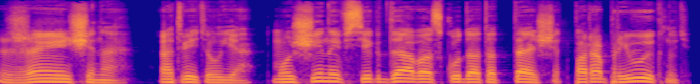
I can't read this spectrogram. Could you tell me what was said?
«Женщина!» — ответил я. «Мужчины всегда вас куда-то тащат, пора привыкнуть».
